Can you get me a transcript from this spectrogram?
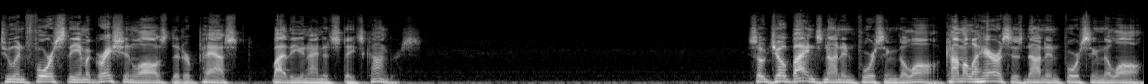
to enforce the immigration laws that are passed by the United States Congress. So Joe Biden's not enforcing the law. Kamala Harris is not enforcing the law.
